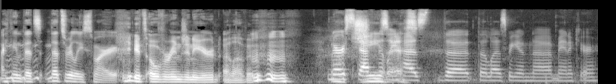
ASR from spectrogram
I think that's that's really smart. it's over engineered. I love it. Mm-hmm. Nurse definitely Jesus. has the the lesbian uh, manicure.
